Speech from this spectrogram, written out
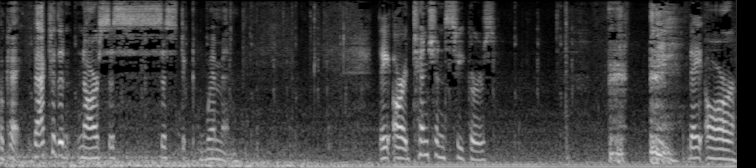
Okay, back to the narcissistic women. They are attention seekers. they are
